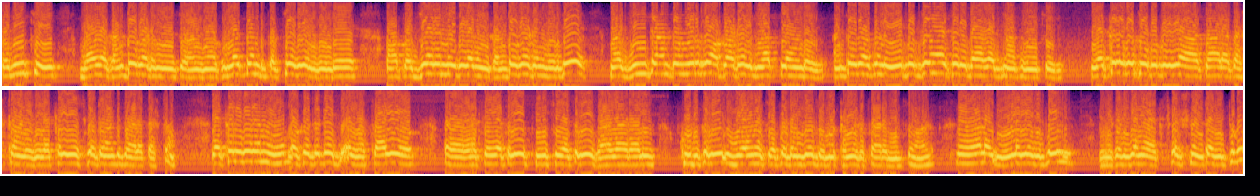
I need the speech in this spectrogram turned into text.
చదివించి బాగా కంటోపాఠం చేయించాము మాకు ఉన్నటువంటి ప్రత్యేకత ఏంటంటే ఆ పద్యాలన్నీ కూడా మేము కంటోపాఠం పెడితే మా జీవితాంతం వరకు ఆ పాఠాలు జ్ఞాపకం ఉండేవి. అంతేకాకుండా ఏ పద్యమైనా సరే బాగా జ్ఞాపకం వచ్చేది. లెక్కలకు వచ్చేటప్పుడు కూడా చాలా కష్టం లేదు లెక్కలు వేసుకోవటం అంటే చాలా కష్టం. ఎక్కడ కూడా ఒకటే స్థాయిలో రథయాత్రలు తీర్థయాత్రలు సాగారాలు భాగారాలు కూడికలు ఇవేమైనా చెప్పడం తోటి మొట్టమొదటి ప్రారంభించేవాడు మేమైనా ఇళ్ళలోకి పోయి ఎక్కడికైనా ఎక్స్కర్షన్ ఉంటాం ఇప్పుడు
